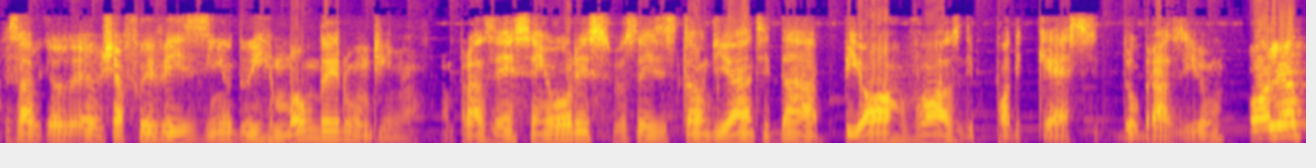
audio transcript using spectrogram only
Você sabe que eu, eu já fui vizinho do irmão da Irundina. É um prazer, senhores. Vocês estão diante da pior voz de podcast do Brasil. Olha,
